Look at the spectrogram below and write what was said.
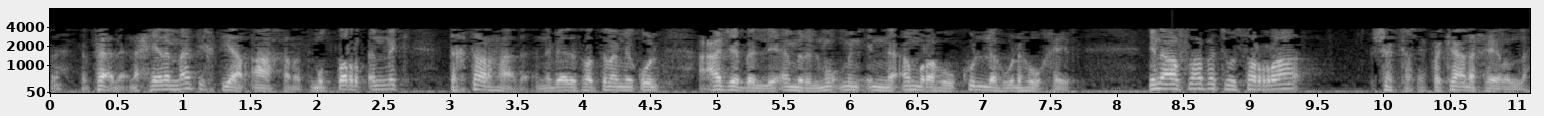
صح. فعلا أحيانا ما في اختيار آخر. أنت مضطر إنك تختار هذا. النبي عليه الصلاة والسلام يقول عجبا لأمر المؤمن إن أمره كله له خير. إن أصابته سراء شكر. فكان خيرا له.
